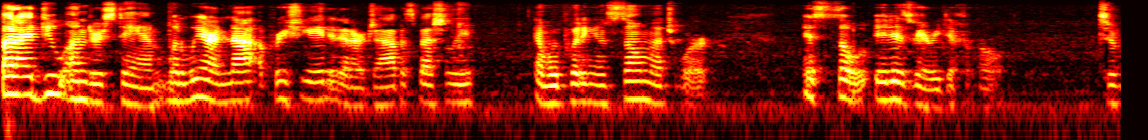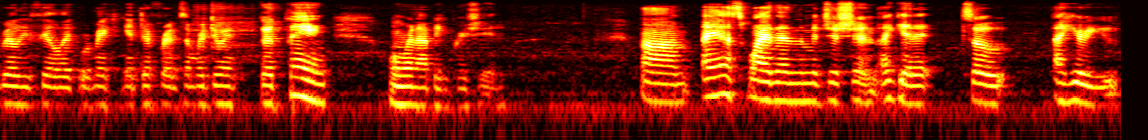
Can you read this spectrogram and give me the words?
But I do understand when we are not appreciated at our job, especially, and we're putting in so much work. It's so it is very difficult to really feel like we're making a difference and we're doing a good thing when we're not being appreciated. Um, I asked why then the magician. I get it. So I hear you.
